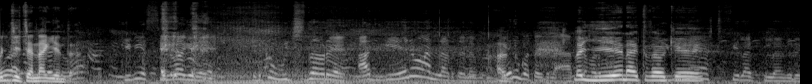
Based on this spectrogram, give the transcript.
ಉಜ್ಜಿ ಚೆನ್ನಾಗಿ ಅಂತ. ಇಲ್ಲ. ಏನಾಯ್ತದ ಓಕೆ ಫೀಲ್ ಅಂದ್ರೆ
